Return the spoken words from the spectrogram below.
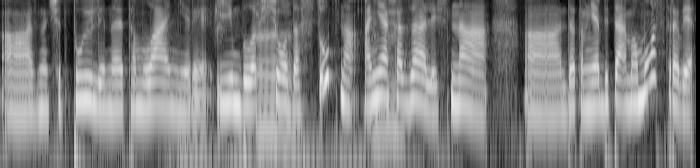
а, значит, плыли на этом лайнере, и им было а, все доступно, они угу. оказались на, а, да, там, необитаемом острове,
